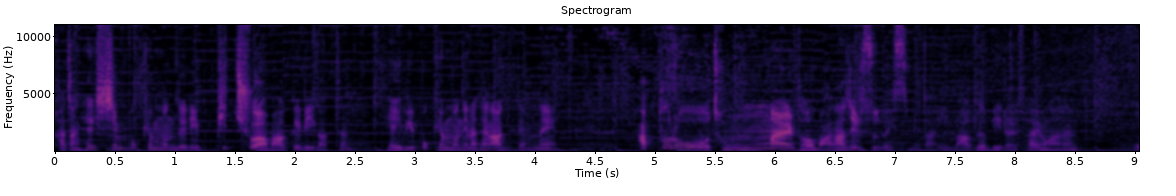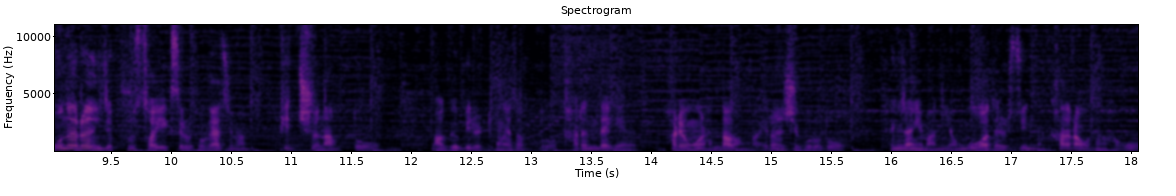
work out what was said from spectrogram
가장 핵심 포켓몬들이 피추와 마그비 같은 베이비 포켓몬이라 생각하기 때문에 앞으로 정말 더 많아질 수도 있습니다. 이 마그비를 사용하는 오늘은 이제 부스터 EX를 소개하지만 피추나 또 마그비를 통해서 또 다른 덱에 활용을 한다던가 이런 식으로도 굉장히 많이 연구가 될 수 있는 카드라고 생각하고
